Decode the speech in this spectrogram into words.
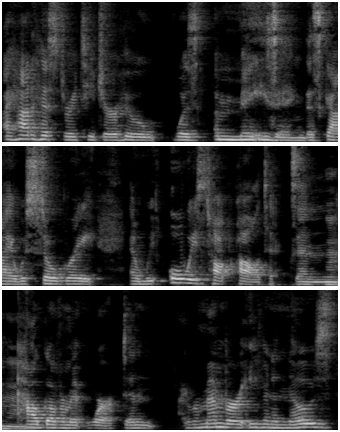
I had a history teacher who was amazing. This guy was so great, and we always talked politics and Mhm. how government worked. And I remember even in those,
